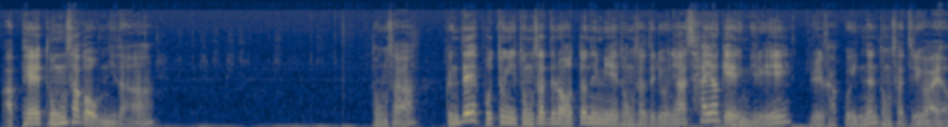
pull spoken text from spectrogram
앞에 동사가 옵니다. 동사. 근데 보통 이 동사들은 어떤 의미의 동사들이 오냐? 사역의 의미를 갖고 있는 동사들이 와요.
